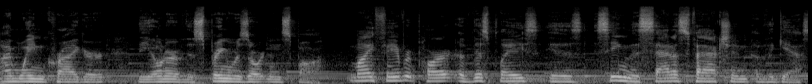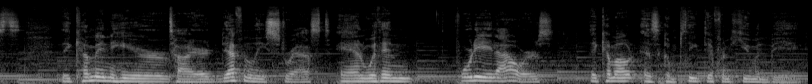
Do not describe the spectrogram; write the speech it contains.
I'm Wayne Krieger, the owner of the Spring Resort and Spa. My favorite part of this place is seeing the satisfaction of the guests. They come in here tired, definitely stressed, and within 48 hours, they come out as a complete different human being.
